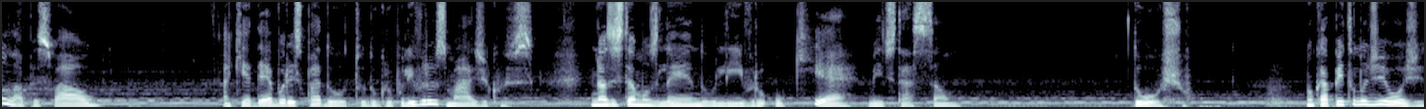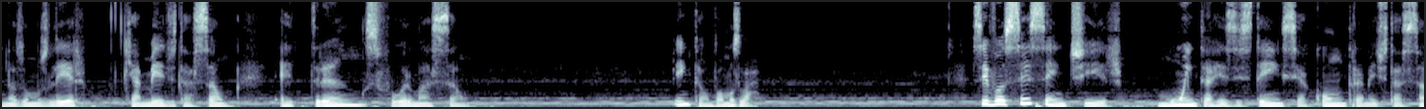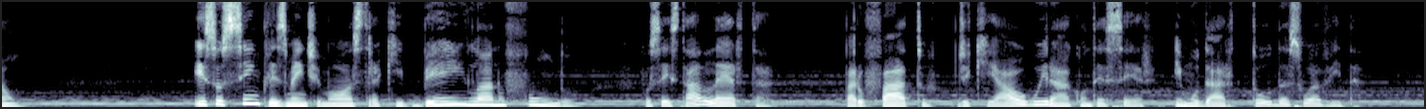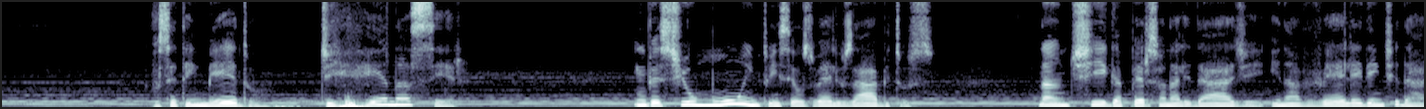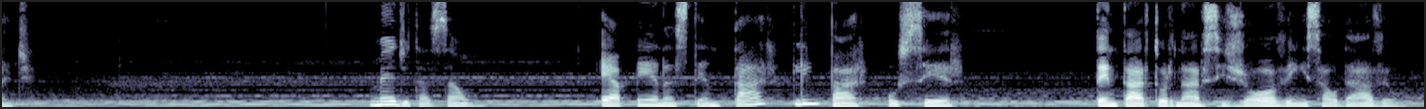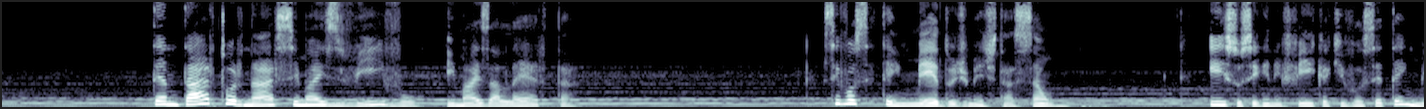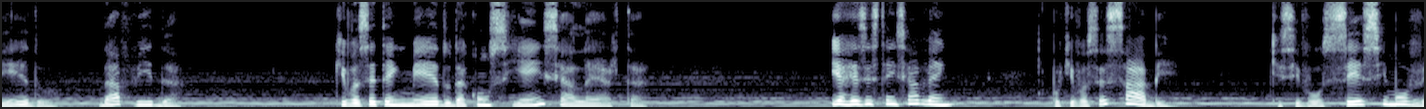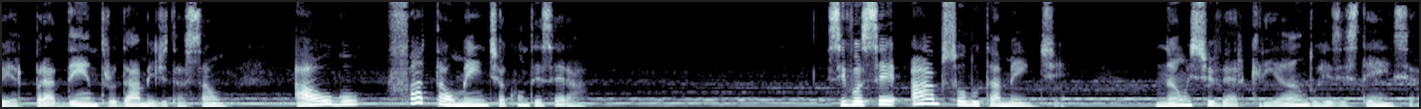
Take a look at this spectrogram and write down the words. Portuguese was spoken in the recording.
Olá, pessoal! Aqui é Débora Espadoto, do grupo Livros Mágicos, e nós estamos lendo o livro O que é Meditação, do Osho. No capítulo de hoje, nós vamos ler que a meditação é transformação. Então, vamos lá. Se você sentir muita resistência contra a meditação, isso simplesmente mostra que, bem lá no fundo, você está alerta para o fato de que algo irá acontecer e mudar toda a sua vida. Você tem medo de renascer. Investiu muito em seus velhos hábitos, na antiga personalidade e na velha identidade. Meditação é apenas tentar limpar o ser, tentar tornar-se jovem e saudável, tentar tornar-se mais vivo e mais alerta. Se você tem medo de meditação, isso significa que você tem medo da vida que você tem medo da consciência alerta. E a resistência vem, porque você sabe que se você se mover para dentro da meditação, algo fatalmente acontecerá. Se você absolutamente não estiver criando resistência,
